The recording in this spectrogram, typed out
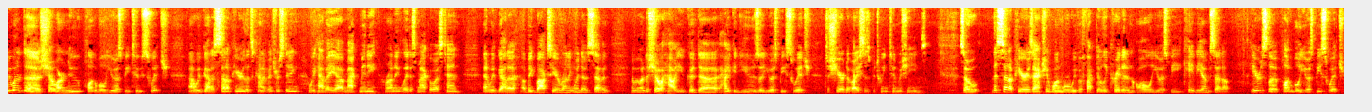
We wanted to show our new Plugable USB 2 switch. Uh, we've got a setup here that's kind of interesting. We have a uh, Mac Mini running latest Mac OS 10 and we've got a, a, big box here running Windows 7 and we wanted to show how you could uh, how you could use a USB switch to share devices between two machines. So this setup here is actually one where we've effectively created an all USB KVM setup. Here's the Plugable USB switch.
